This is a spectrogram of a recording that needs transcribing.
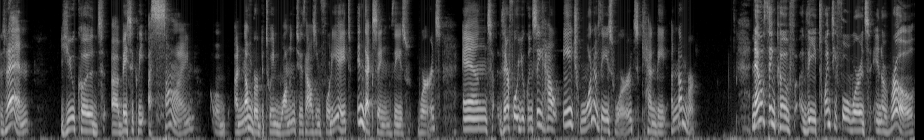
then you could uh, basically assign a number between 1 and 2048 indexing these words. And therefore, you can see how each one of these words can be a number. Now think of the 24 words in a row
